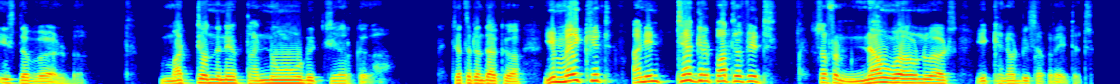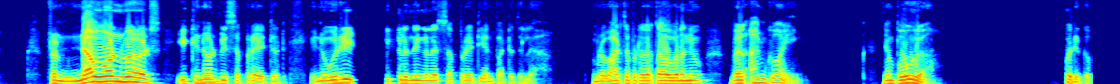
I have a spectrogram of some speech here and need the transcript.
is the word മറ്റൊന്നിനെ തന്നോട് ചേർക്കുക. ചേർത്തിട്ട് എന്താക്കുക? You make it an integral part of it so from now onwards, you cannot be separated from now onwards, you cannot be separated. ഇനി ഒരിക്കലും നിങ്ങളെ സെപ്പറേറ്റ് ചെയ്യാൻ പറ്റത്തില്ല. നമ്മുടെ വാഴ്ത്തപ്പെട്ട കർത്താവ് പറഞ്ഞു വെൽ ഐ എം ഗോയിങ് ഞാൻ പോവുക. ഒരുക്കും.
